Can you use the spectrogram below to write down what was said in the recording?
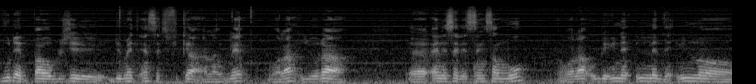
vous n'êtes pas obligé de, mettre un certificat en anglais. Voilà, il y aura euh, un essai de 500 mots. Voilà, ou bien une, une, une euh,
